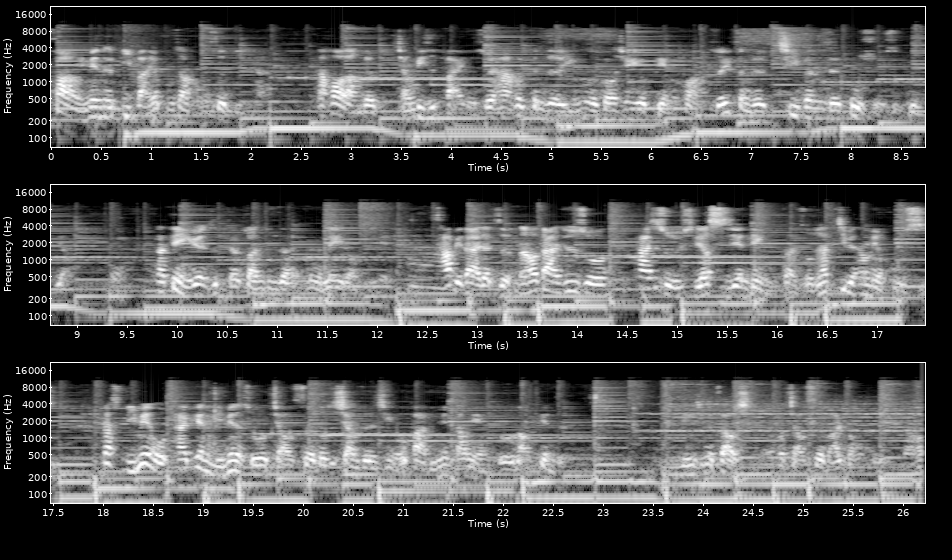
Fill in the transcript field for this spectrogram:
画廊里面那个地板又铺上红色地毯。那画廊的墙壁是白的，所以它会跟着荧幕的光线又变化，所以整个气氛的部署是不一样。对，那电影院是比较专注在那个内容里面，差别大概在这。然后当然就是说，它是属于比较实验电影范畴，所以它基本上没有故事。那里面我拍片里面的所有角色都是象征性的，我把里面当年很多老片的明星的造型，然后角色把它融合，然后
